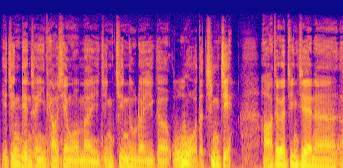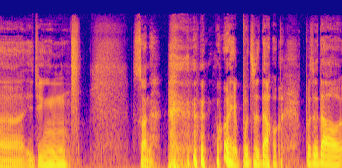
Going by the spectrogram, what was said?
已经连成一条线，我们已经进入了一个无我的境界。好，这个境界呢，呃，已经算了，我也不知道，不知道。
